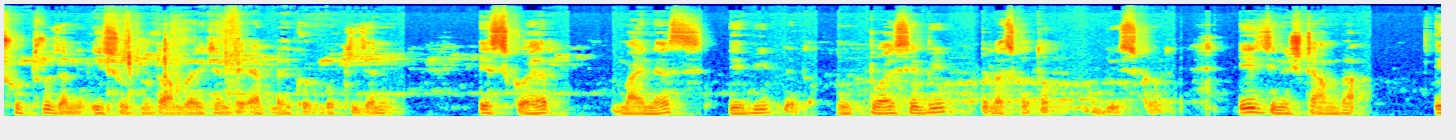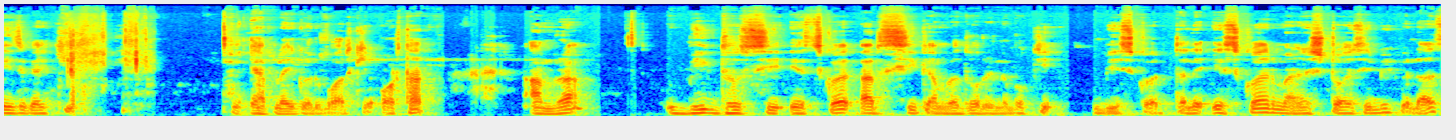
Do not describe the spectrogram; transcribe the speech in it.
সূত্র জানি, এই সূত্রটা আমরা এখান থেকে অ্যাপ্লাই করব কি জানি? A square minus A B twice A B plus কত? বি স্কোয়ার এই জিনিসটা আমরা এই জায়গায় কি অ্যাপ্লাই করব আর কি অর্থাৎ আমরা বিগ ধরছি এ স্কোয়ার আর সিকে আমরা ধরে নেব কি? বি স্কোয়ার তাহলে square minus twice B plus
